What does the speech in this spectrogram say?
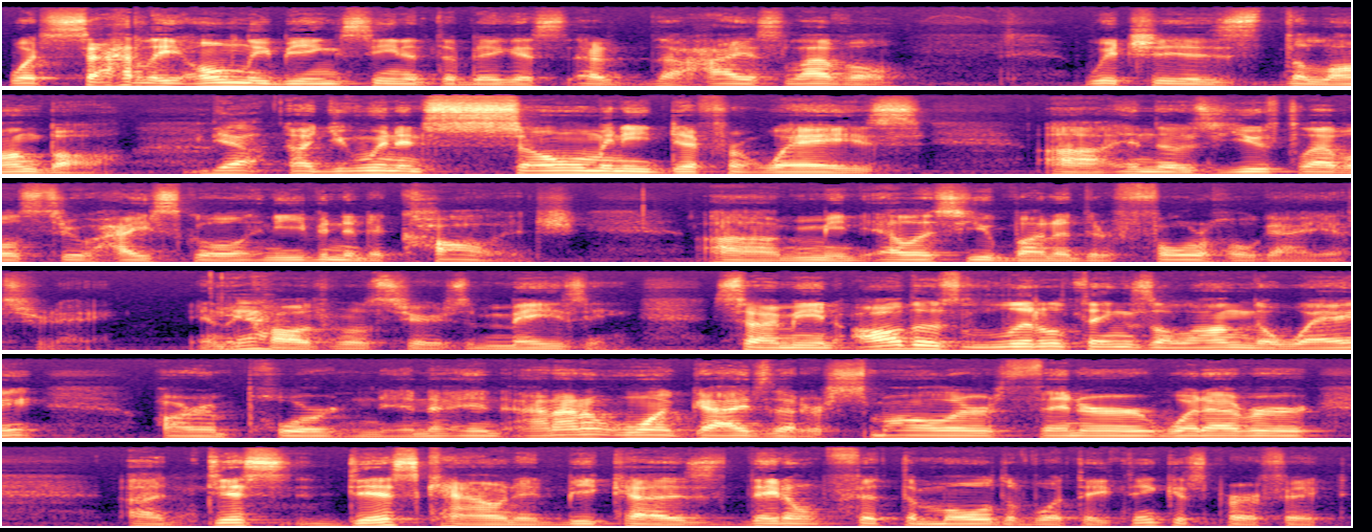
what's sadly only being seen at the biggest, at the highest level, which is the long ball. Yeah. Uh, you win in so many different ways uh, in those youth levels through high school and even into college. Um, I mean, LSU bunted their four hole guy yesterday in the Yeah. College World Series. Amazing. So, I mean, all those little things along the way are important. And, and, and I don't want guys that are smaller, thinner, whatever, uh, dis- discounted because they don't fit the mold of what they think is perfect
